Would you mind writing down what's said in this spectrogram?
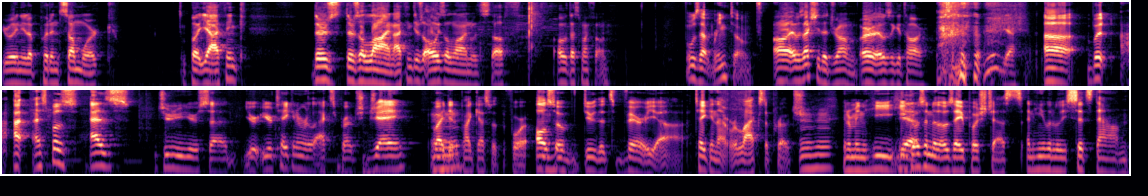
you really need to put in some work. But yeah, I think there's there's a line. I think there's always a line with stuff. Oh, that's my phone. What was that ringtone? Uh, it was actually the drum, or it was a guitar. yeah. Uh, but I- I suppose as junior year said, you're you're taking a relaxed approach. Jay, who I did a Mhm. podcast with before, also dude that's very uh taking that relaxed approach. Mhm. You know what I mean? He he Yeah. goes into those APUSH tests and he literally sits down,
